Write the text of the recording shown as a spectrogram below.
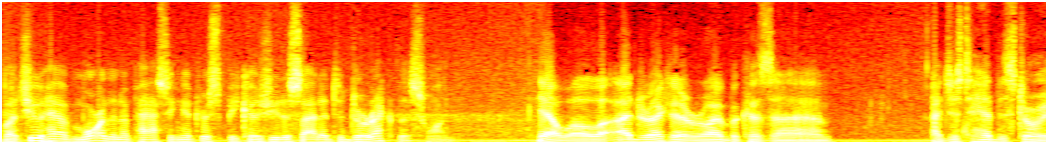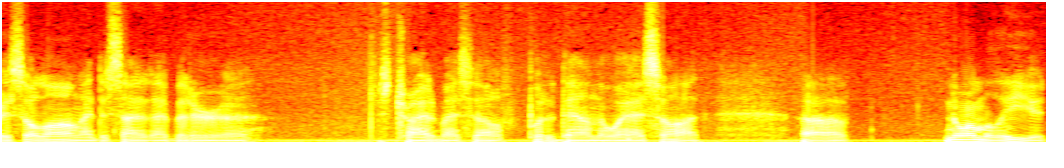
But you have more than a passing interest because you decided to direct this one. Yeah, well, I directed it, Roy, because uh, I just had the story so long. I decided I better uh, just try it myself, put it down the way I saw it. Uh, normally, you'd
